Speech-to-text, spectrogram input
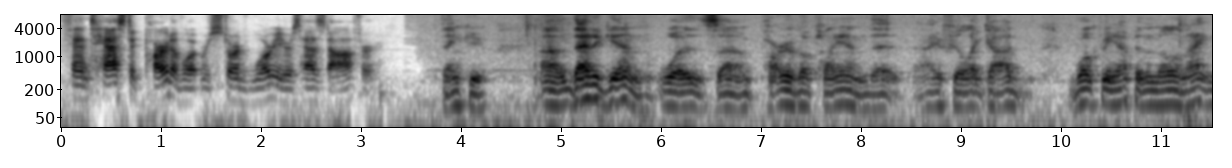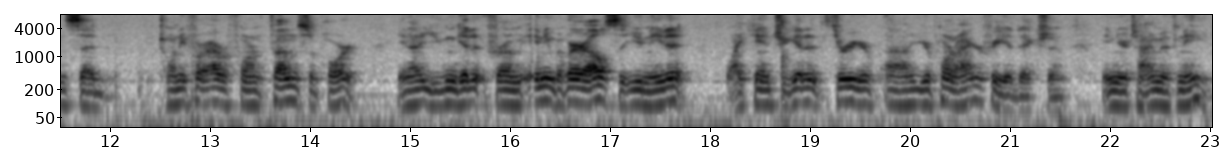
fantastic part of what Restored Warriors has to offer. Thank you. Uh, that again was um, part of a plan that I feel like God woke me up in the middle of the night and said, 24 hour phone support. You know, you can get it from anywhere else that you need it. Why can't you get it through your uh, your pornography addiction in your time of need?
